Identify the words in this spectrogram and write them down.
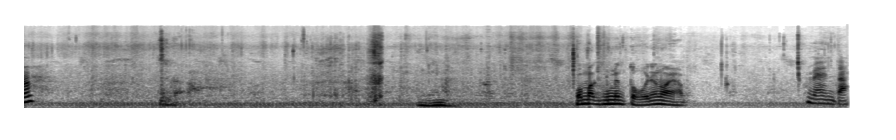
ฮะ นี่แหละอืมผมมากินเป็นโตจังหน่อยครับแมนจ้ะ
